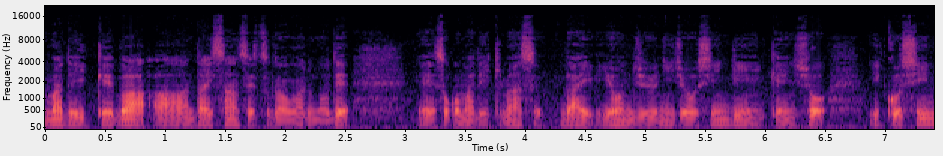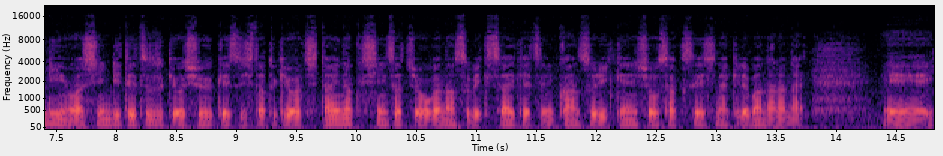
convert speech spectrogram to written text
まで行けば第3節が終わるので、えー、そこまで行きます。第42条審理員検証。1個審理員は審理手続きを終結した時は遅滞なく審査庁がなすべき採決に関する意見書を作成しなければならない、えー、意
